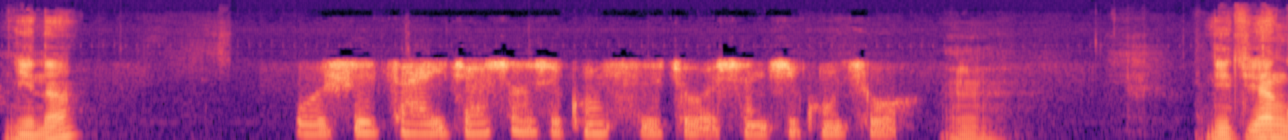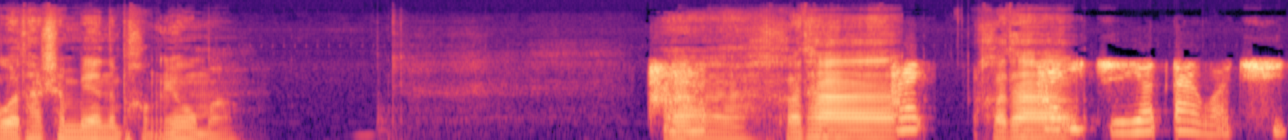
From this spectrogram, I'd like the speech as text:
你呢？我是在一家上市公司做审计工作。嗯，你见过他身边的朋友吗？他、呃，和他他和他他一直要带我去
